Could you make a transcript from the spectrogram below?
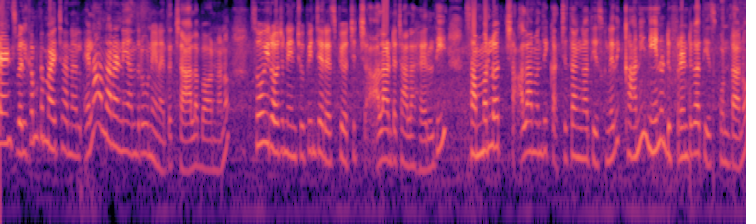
Friends welcome to my channel. ఎలా ఉన్నారండి అందరూ? నేనైతే చాలా బాగున్నాను. సో ఈరోజు నేను చూపించే రెసిపీ వచ్చి చాలా అంటే చాలా హెల్తీ. సమ్మర్లో చాలామంది ఖచ్చితంగా తీసుకునేది కానీ నేను డిఫరెంట్గా తీసుకుంటాను.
